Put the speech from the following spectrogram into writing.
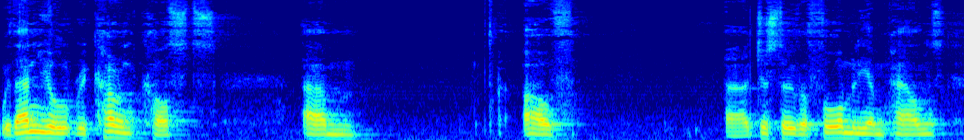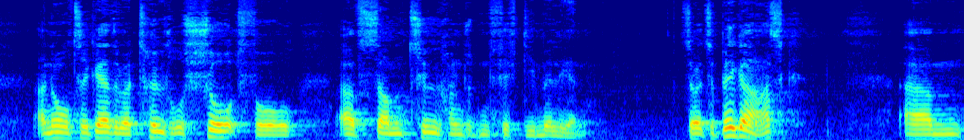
with annual recurrent costs um, of uh, just over 4 million pounds, and altogether a total shortfall of some 250 million. So it's a big ask, um,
